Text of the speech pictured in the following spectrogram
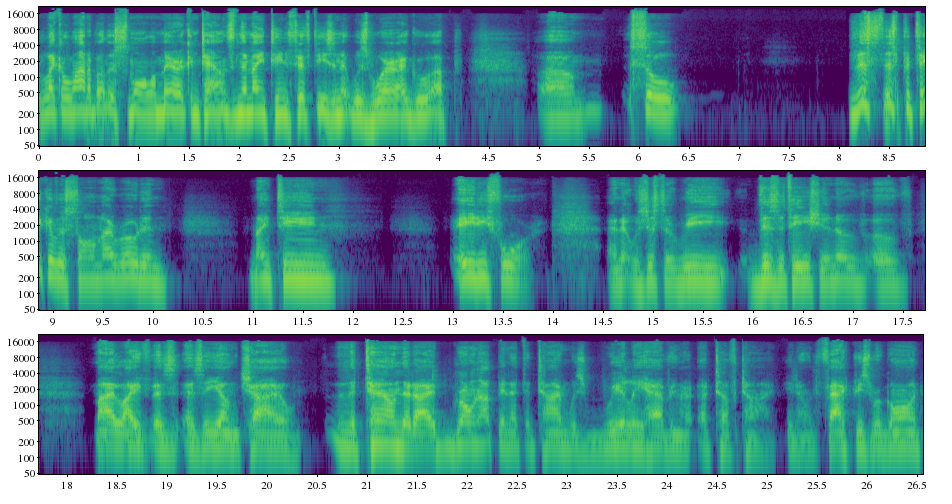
like a lot of other small American towns in the 1950s, and it was where I grew up. Um, so this this particular song I wrote in 1984, and it was just a revisitation of of my life as as a young child. The town that I had grown up in at the time was really having a, a tough time. You know, the factories were gone.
